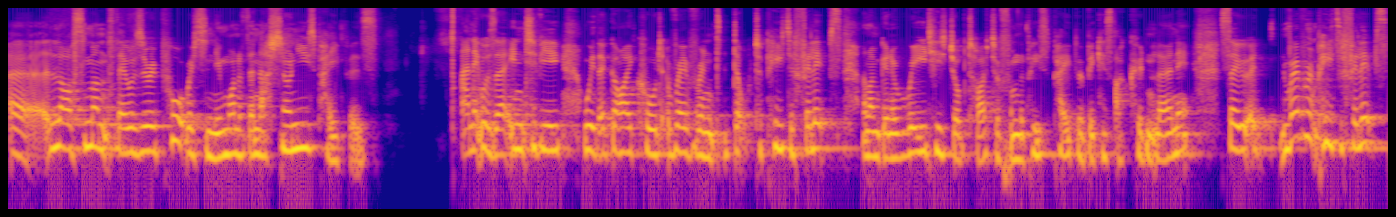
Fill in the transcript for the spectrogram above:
uh, last month there was a report written in one of the national newspapers and it was an interview with a guy called Reverend Dr. Peter Phillips. And I'm going to read his job title from the piece of paper because I couldn't learn it. So uh, Reverend Peter Phillips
